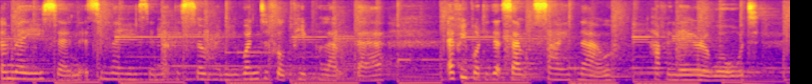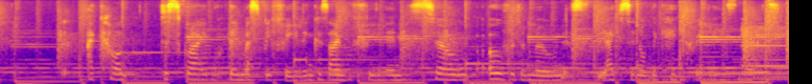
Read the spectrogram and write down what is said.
amazing. It's amazing that there's so many wonderful people out there. Everybody that's outside now having their award. I can't describe what they must be feeling because I'm feeling so over the moon. It's the icing on the cake really, isn't it?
